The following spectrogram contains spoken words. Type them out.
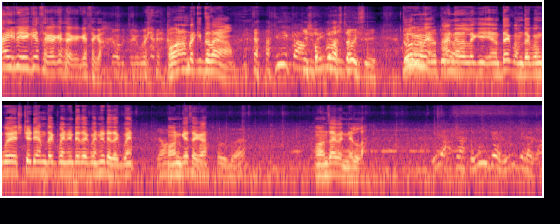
আই রে গেছে গা গেছে গা গেছে গা। ও আমরা কি তো যাইম কি কাম কি সব ব্লাস্ট হইছে। দূর আইনারা লাগি দেখবাম দেখবাম কই স্টেডিয়াম দেখবেন এটা দেখবেন এটা দেখবেন অন গেছে গা। হ্যাঁ? অন যাইবেন নেল্লা এই দে গা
